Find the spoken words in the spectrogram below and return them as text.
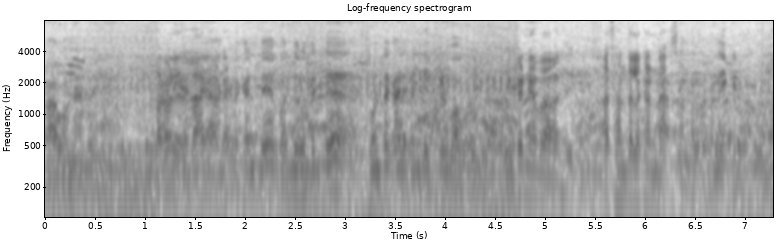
బాగున్నాయి. పర్వాలేదు బాగానే ఉండే ఎక్కడికంటే బంధువుల కంటే గుంటకాడి కంటే ఇక్కడ బాగుంది. ఇక్కడనే బాగుంది. ఆ సంతల కండ. సెంటర్లో కన్నా ఇక్కడ బాగుంది.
